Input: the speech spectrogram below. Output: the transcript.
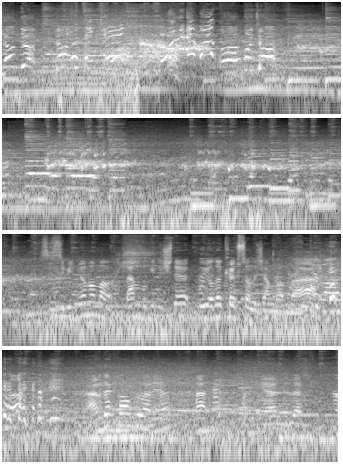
Yandım! Yandım! Peki! Önüne bak! Aa, bacağım! Sizi bilmem ama ben bu gidişle bu yola kök salacağım vallahi. ha. Nerede kaldılar ya? Heh, geldiler. Ne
